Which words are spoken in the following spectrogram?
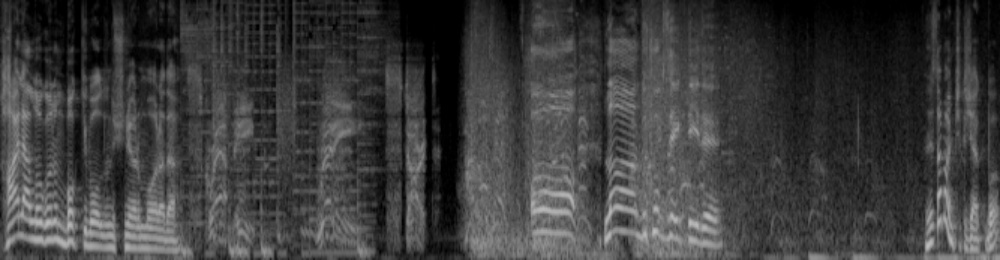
Hala logonun bok gibi olduğunu düşünüyorum bu arada. Oo, lan bu çok zevkliydi. Ne zaman çıkacak bu?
